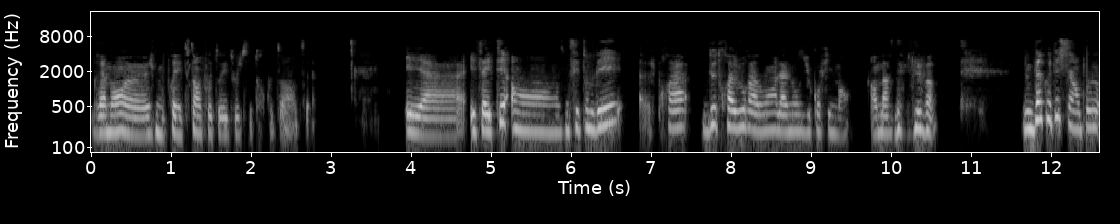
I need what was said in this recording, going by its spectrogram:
Vraiment, euh, je me prenais tout en photo et tout. J'étais trop contente. Et, euh, et ça a été en, donc c'est tombé, je crois, deux trois jours avant l'annonce du confinement, en mars 2020. Donc d'un côté, j'étais un peu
